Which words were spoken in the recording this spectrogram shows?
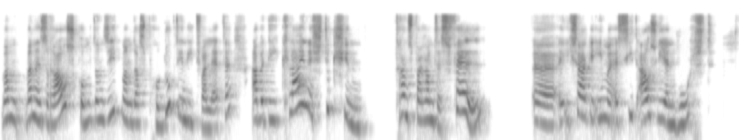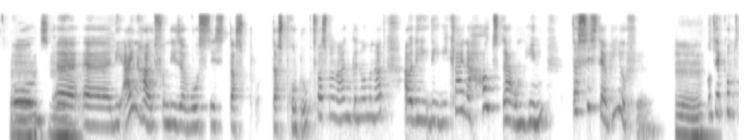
wann, wann es rauskommt, dann sieht man das Produkt in die Toilette, aber die kleinen Stückchen transparentes Fell, äh, ich sage immer, es sieht aus wie ein Wurst. Mhm, Und mhm. äh, äh, die Einhalt von dieser Wurst ist das, das Produkt, was man angenommen hat. Aber die, die, die kleine Haut darum hin, das ist der Biofilm. Mhm, Und er kommt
